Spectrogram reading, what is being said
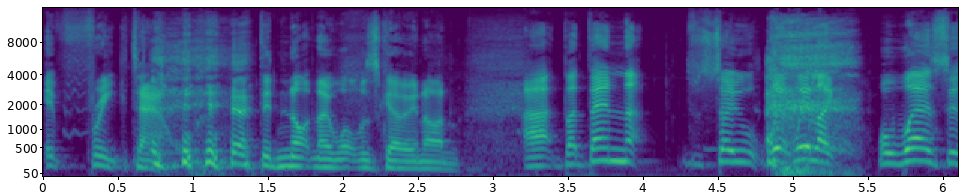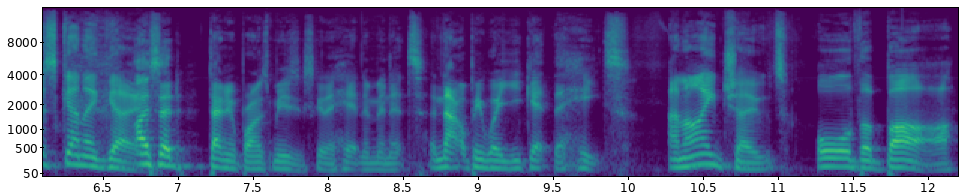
it freaked out. Did not know what was going on. Uh, but then, so we're, we're like, well, where's this gonna go? I said Daniel Bryan's music's going to hit in a minute, and that'll be where you get the heat. And I joked, or the bar.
